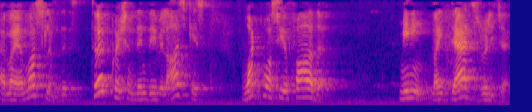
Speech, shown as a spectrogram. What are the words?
am I a Muslim? The third question then they will ask is, what was your father? Meaning my dad's religion.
